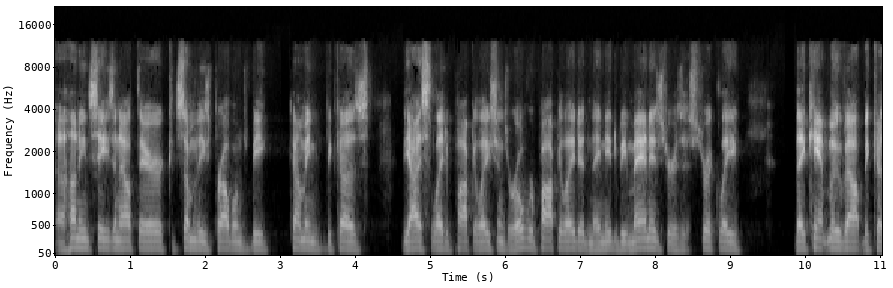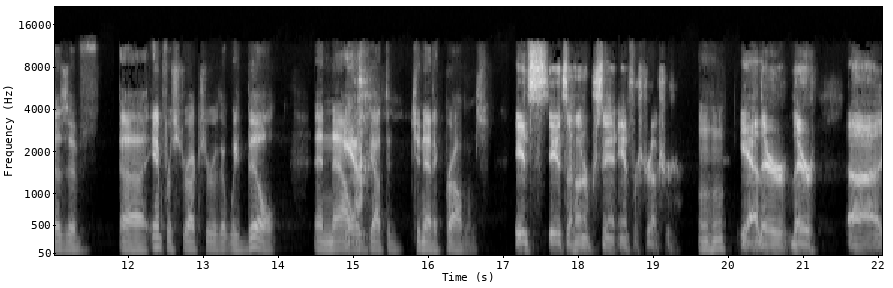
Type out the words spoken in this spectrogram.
a hunting season out there? Could some of these problems be coming because the isolated populations are overpopulated and they need to be managed, or is it strictly they can't move out because of uh, infrastructure that we've built, and now Yeah. we've got the genetic problems? it's it's a hundred percent infrastructure Mm-hmm. yeah they're they're uh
